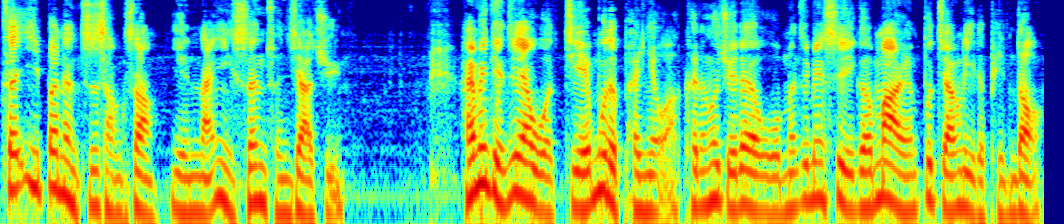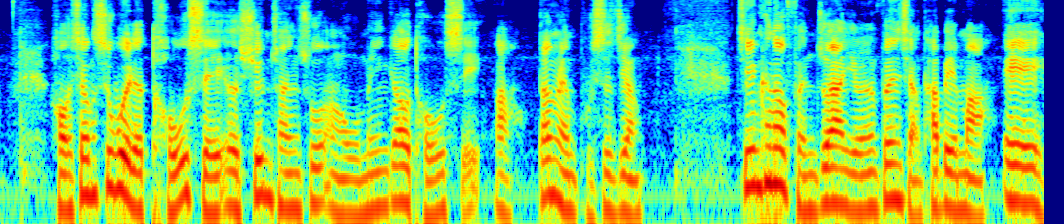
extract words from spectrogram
在一般的职场上也难以生存下去。还没点进来我节目的朋友啊，可能会觉得我们这边是一个骂人不讲理的频道，好像是为了投谁而宣传说啊，我们应该要投谁啊？当然不是这样。今天看到粉专有人分享他被骂，哎，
